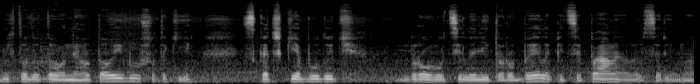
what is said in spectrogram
Ніхто до того не готовий був, що такі скачки будуть. Дорогу ціле літо робили, підсипали, але все рівно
